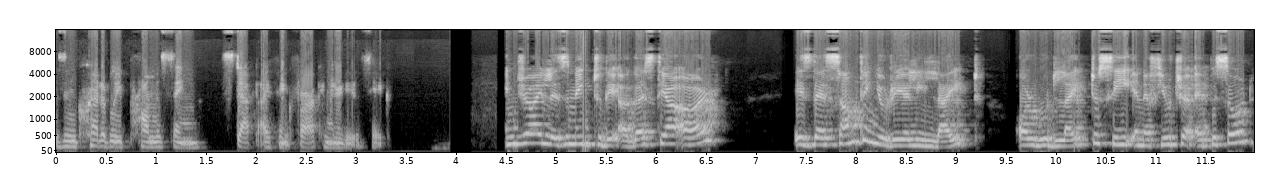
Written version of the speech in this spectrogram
is an incredibly promising step, I think, for our community to take. Enjoy listening to the Agastya Hour. Is there something you really liked or would like to see in a future episode?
